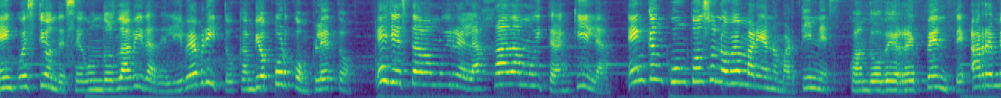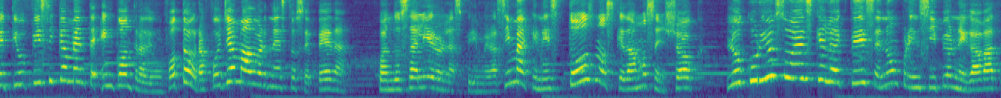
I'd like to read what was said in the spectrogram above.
En cuestión de segundos la vida de Livia Brito cambió por completo. Ella estaba muy relajada, muy tranquila, en Cancún con su novio Mariano Martínez, cuando de repente arremetió físicamente en contra de un fotógrafo llamado Ernesto Cepeda. Cuando salieron las primeras imágenes, todos nos quedamos en shock. Lo curioso es que la actriz en un principio negaba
